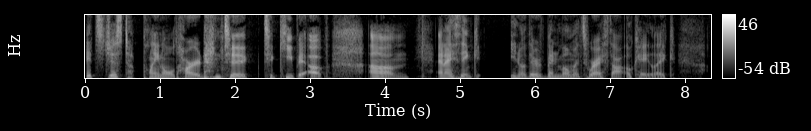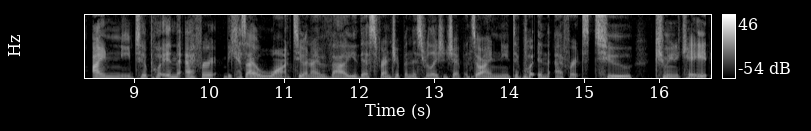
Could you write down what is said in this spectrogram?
it's just plain old hard to to keep it up. Um, and I think, you know, there have been moments where I thought, okay, like I need to put in the effort because I want to and I value this friendship and this relationship. And so I need to put in the effort to communicate.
